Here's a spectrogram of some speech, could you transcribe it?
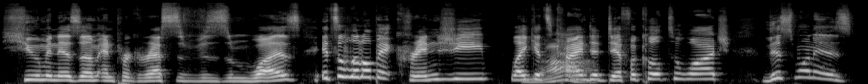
humanism and progressivism was, it's a little bit cringy, Like it's Yeah. kind of difficult to watch. This one is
